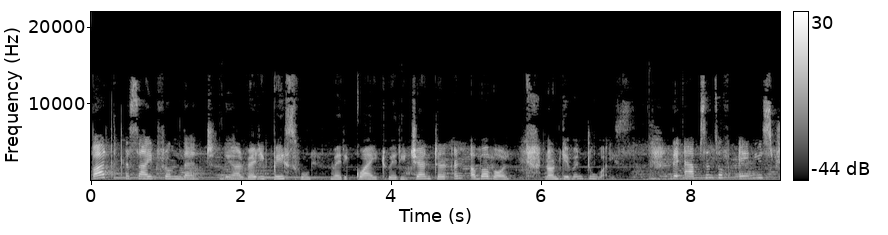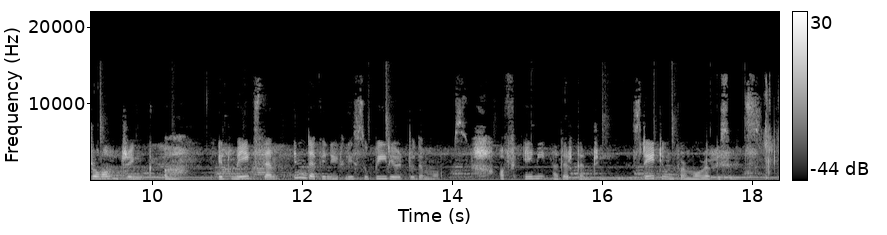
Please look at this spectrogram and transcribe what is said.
But aside from that, they are very peaceful, very quiet, very gentle, and above all, not given to vice. The absence of any strong drink. Uh, it makes them indefinitely superior to the mobs of any other country. Stay tuned for more episodes.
